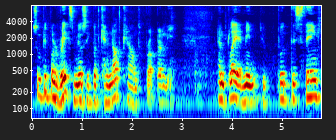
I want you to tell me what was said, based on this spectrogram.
Some people read music but cannot count properly and play. I mean, you put this thing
